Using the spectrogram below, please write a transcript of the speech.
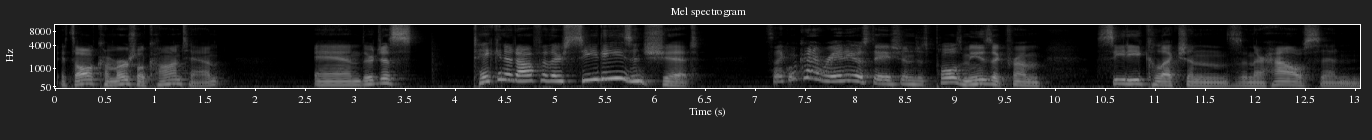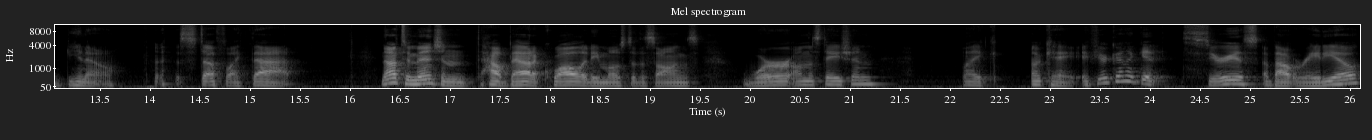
It's all commercial content, and they're just taking it off of their CDs and shit. It's like, what kind of radio station just pulls music from CD collections in their house and, you know, stuff like that? Not to mention how bad a quality most of the songs were on the station. Like, okay, if you're gonna get serious about radio,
